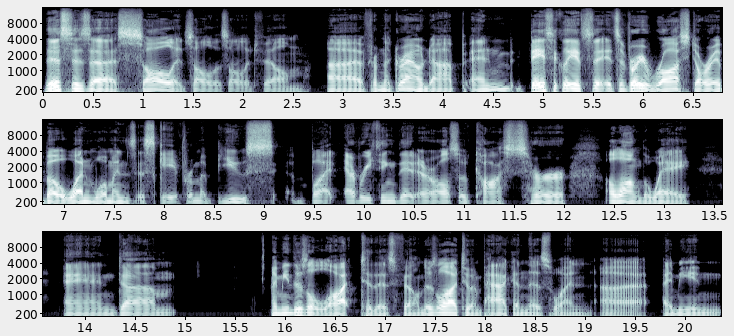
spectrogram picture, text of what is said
This is a solid, solid, solid film uh, from the ground up, and basically, it's a, it's a very raw story about one woman's escape from abuse, but everything that it also costs her along the way, and um, I mean, there's a lot to this film. There's a lot to unpack in this one. Uh, I mean,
